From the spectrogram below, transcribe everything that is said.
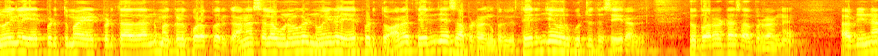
நோய்களை ஏற்படுத்துமா ஏற்படுத்தாதான்னு மக்களுக்கு குழப்பம் இருக்குது ஆனால் சில உணவுகள் நோய்களை ஏற்படுத்தும். ஆனால் தெரிஞ்சே சாப்பிட்றாங்க பாருங்கள் தெரிஞ்சே ஒரு குற்றத்தை செய்கிறாங்க இப்போ பரோட்டா சாப்பிட்றாங்க. அப்படின்னா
